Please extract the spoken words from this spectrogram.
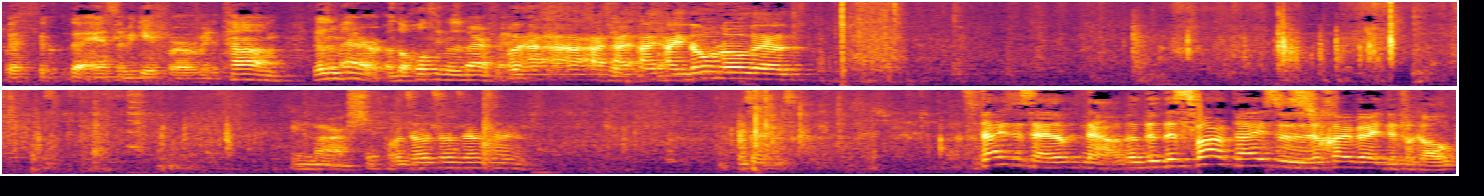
with the, the answer we gave for Rita Tom. It doesn't matter. The whole thing doesn't matter for I. I, I, I, I don't know that. What's that? What's that? What's that? What's that? Taisa said, now, the, the, the Svar of Taisa is very difficult.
